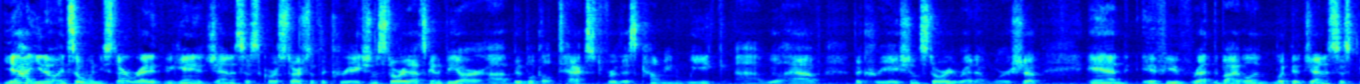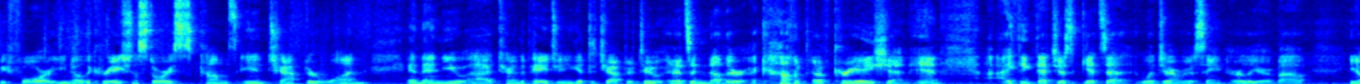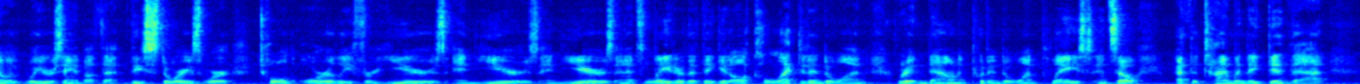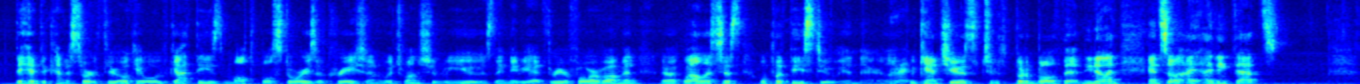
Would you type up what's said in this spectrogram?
yeah, you know, and so when you start right at the beginning of Genesis, of course, starts with the creation story. That's going to be our uh, biblical text for this coming week. Uh, we'll have the creation story read at worship. And if you've read the Bible and looked at Genesis before, you know the creation story comes in chapter one, and then you uh, turn the page and you get to chapter two, and it's another account of creation. And I think that just gets at what Jeremy was saying earlier about you know what you were saying about that these stories were told orally for years and years and years and it's later that they get all collected into one written down and put into one place and so at the time when they did that they had to kind of sort through okay well we've got these multiple stories of creation which ones should we use they maybe had three or four of them and they're like well let's just we'll put these two in there like Right. we can't choose just put them both in you know and and so i, I think that's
